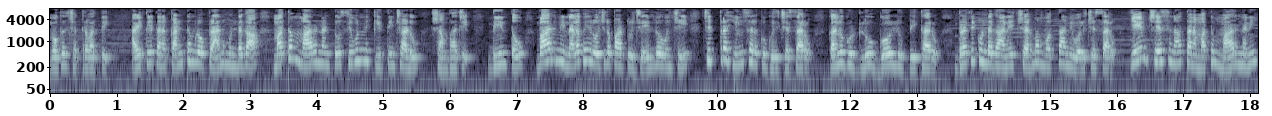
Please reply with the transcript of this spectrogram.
మొఘల్ చక్రవర్తి. అయితే తన కంఠంలో ప్రాణముండగా మతం మారనంటూ శివుణ్ణి కీర్తించాడు శంభాజీ దీంతో వారిని నలభై రోజుల పాటు జైల్లో ఉంచి చిత్రహింసలకు గురిచేశారు కనుగుడ్లు గోళ్ళు పీకారు. బ్రతికుండగానే చర్మం మొత్తాన్ని ఒలిచేశారు. ఏం చేసినా తన మతం మారనని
